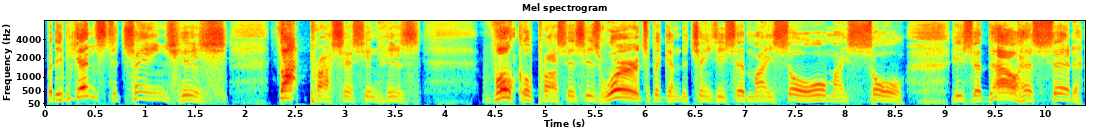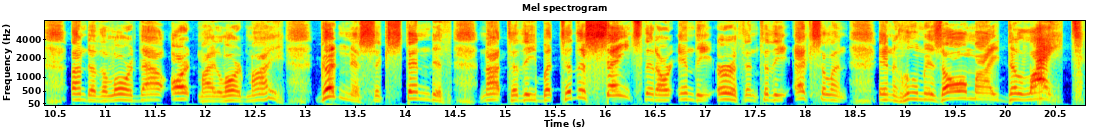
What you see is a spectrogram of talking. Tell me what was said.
but he begins to change his thought process in his vocal process, his words began to change. He said, My soul, oh my soul. He said, Thou hast said unto the Lord, Thou art my Lord. My goodness extendeth not to thee, but to the saints that are in the earth, and to the excellent, in whom is all my delight.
